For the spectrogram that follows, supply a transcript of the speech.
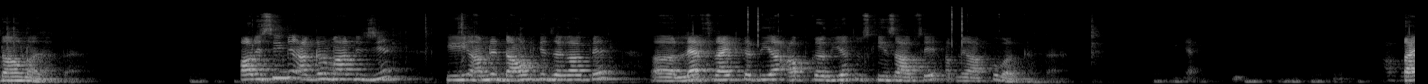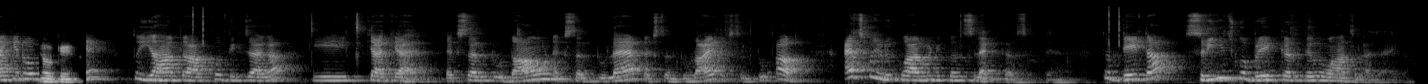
डाउन आ जाता है। और इसी में अगर मान लीजिए कि हमने डाउन की जगह पे लेफ़्ट राइट कर दिया अप कर दिया तो उसके हिसाब से अपने आप को वर्क करता है। ठीक है? आप ब्रैकेट ओके तो यहाँ पे आपको दिख जाएगा कि क्या क्या है xl to down xl to left xl to right xl to up as per requirement you can select कर सकते हैं? तो डेटा सीरीज़ को ब्रेक करते हुए वहाँ चला जाएगा।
